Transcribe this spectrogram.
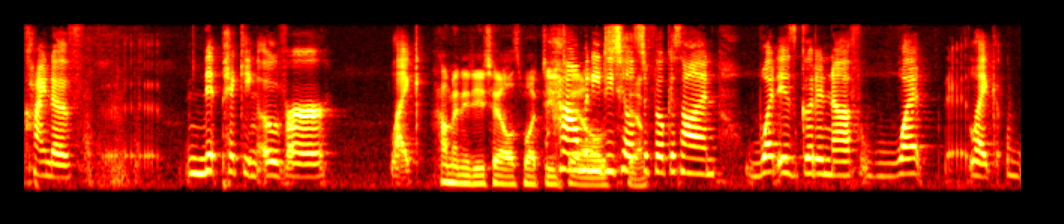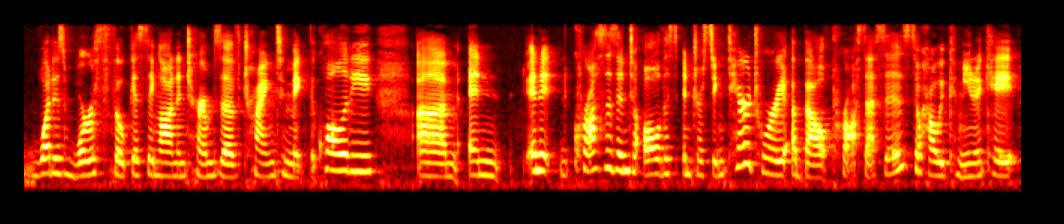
kind of uh, nitpicking over like How many details? What details? how many details yeah. to focus on what is good enough what like what is worth focusing on in terms of trying to make the quality um, and and it crosses into all this interesting territory about processes so how we communicate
